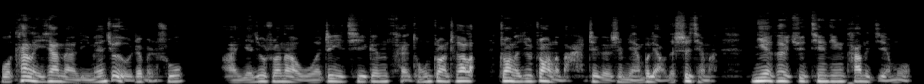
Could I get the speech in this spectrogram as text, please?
我看了一下呢，里面就有这本书啊，也就是说呢，我这一期跟彩童撞车了，撞了就撞了吧，这个是免不了的事情嘛。你也可以去听听他的节目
